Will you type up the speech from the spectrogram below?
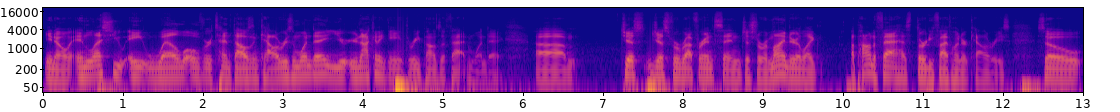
you know, unless you ate well over 10,000 calories in one day, you're, you're not going to gain three pounds of fat in one day. Um, just just for reference and just a reminder, like a pound of fat has 3,500 calories. So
